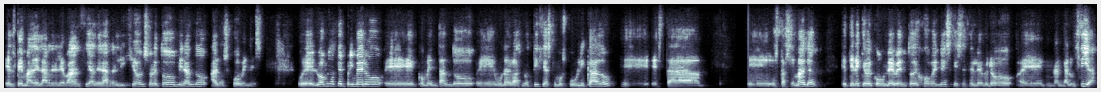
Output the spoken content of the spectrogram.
el tema de la relevancia de la religión, sobre todo mirando a los jóvenes. Eh, lo vamos a hacer primero eh, comentando eh, una de las noticias que hemos publicado esta, esta semana, que tiene que ver con un evento de jóvenes que se celebró en Andalucía.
